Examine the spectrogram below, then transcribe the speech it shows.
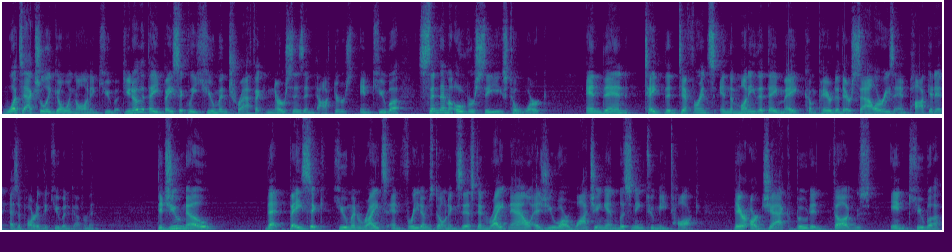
what's actually going on in Cuba. Do you know that they basically human traffic nurses and doctors in Cuba, send them overseas to work, and then take the difference in the money that they make compared to their salaries and pocket it as a part of the Cuban government? Did you know that basic human rights and freedoms don't exist? And right now, as you are watching and listening to me talk, there are jackbooted thugs in Cuba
